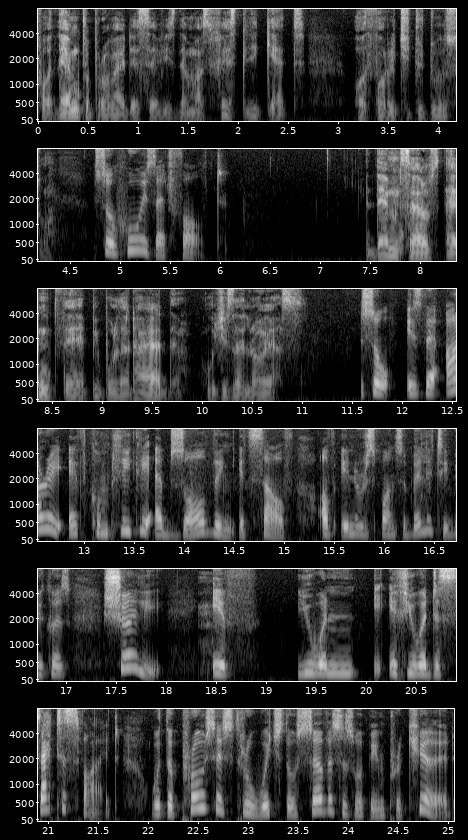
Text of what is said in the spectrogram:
for them to provide a service, they must firstly get authority to do so. So who is at fault? Themselves and the people that hired them, which is the lawyers. So is the RAF completely absolving itself of any responsibility? Because surely, if you were if you were dissatisfied with the process through which those services were being procured,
